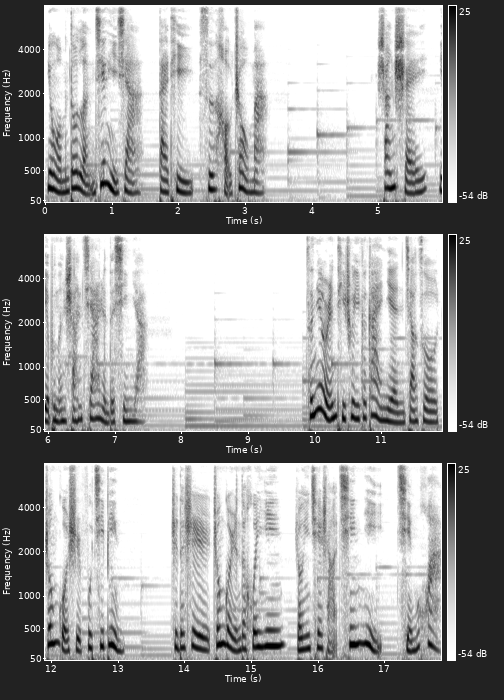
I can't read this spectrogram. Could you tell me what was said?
用我们都冷静一下代替嘶吼咒骂，伤谁也不能伤家人的心呀。曾经有人提出一个概念，叫做“中国式夫妻病”，指的是中国人的婚姻容易缺少亲昵、情话、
